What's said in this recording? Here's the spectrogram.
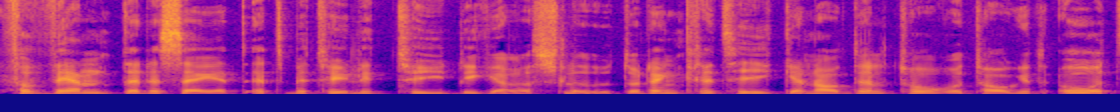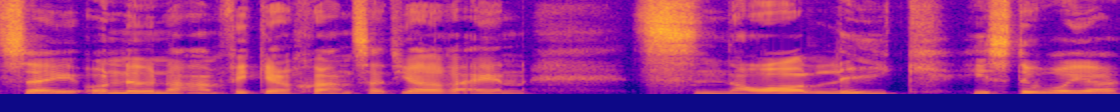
förväntade sig ett, ett betydligt tydligare slut och den kritiken har Del Toro tagit åt sig och nu när han fick en chans att göra en snarlik historia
